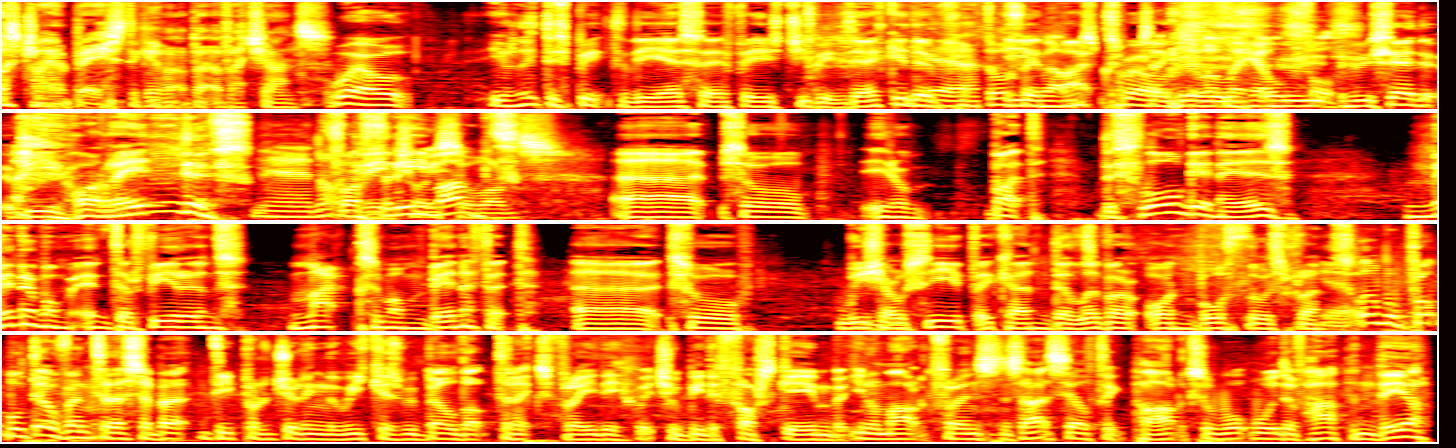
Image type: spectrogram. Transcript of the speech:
let's try our best to give it a bit of a chance. Well, you need to speak to the SFA's chief executive, Yeah, I don't think Ian that was Maxwell, particularly who, helpful. Who, who said it would be horrendous Yeah, not for three months. Uh, so you know, but the slogan is minimum interference, maximum benefit. Uh, so we shall see if we can deliver on both those fronts. Yeah, well, we'll, pro- we'll delve into this a bit deeper during the week as we build up to next Friday, which will be the first game. But you know, Mark, for instance, at Celtic Park. So what would have happened there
